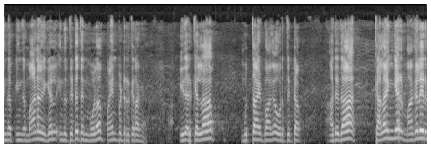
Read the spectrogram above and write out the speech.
இந்த இந்த மாணவிகள் இந்த திட்டத்தின் மூலம் பயன்பெற்றிருக்கிறாங்க. இதற்கெல்லாம் முத்தாய்ப்பாக ஒரு திட்டம். அதுதான் கலைஞர் மகளிர்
